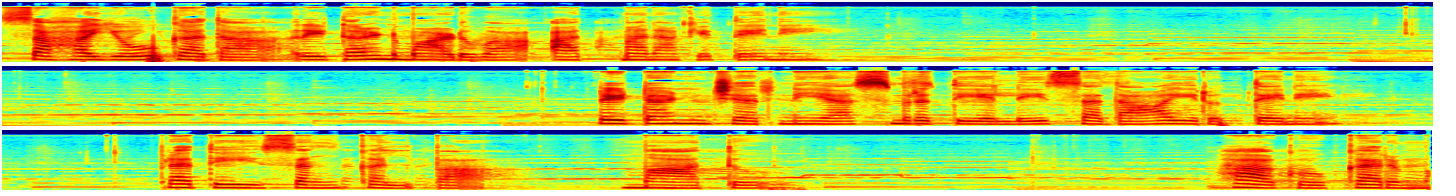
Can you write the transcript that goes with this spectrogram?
ಸಹಯೋಗದ ರಿಟರ್ನ್ ಮಾಡುವ ಆತ್ಮನಾಗಿದ್ದೇನೆ. ರಿಟರ್ನ್ ಜರ್ನಿಯ ಸ್ಮೃತಿಯಲ್ಲಿ ಸದಾ ಇರುತ್ತೇನೆ. ಪ್ರತಿ ಸಂಕಲ್ಪ, ಮಾತು ಹಾಗೂ ಕರ್ಮ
